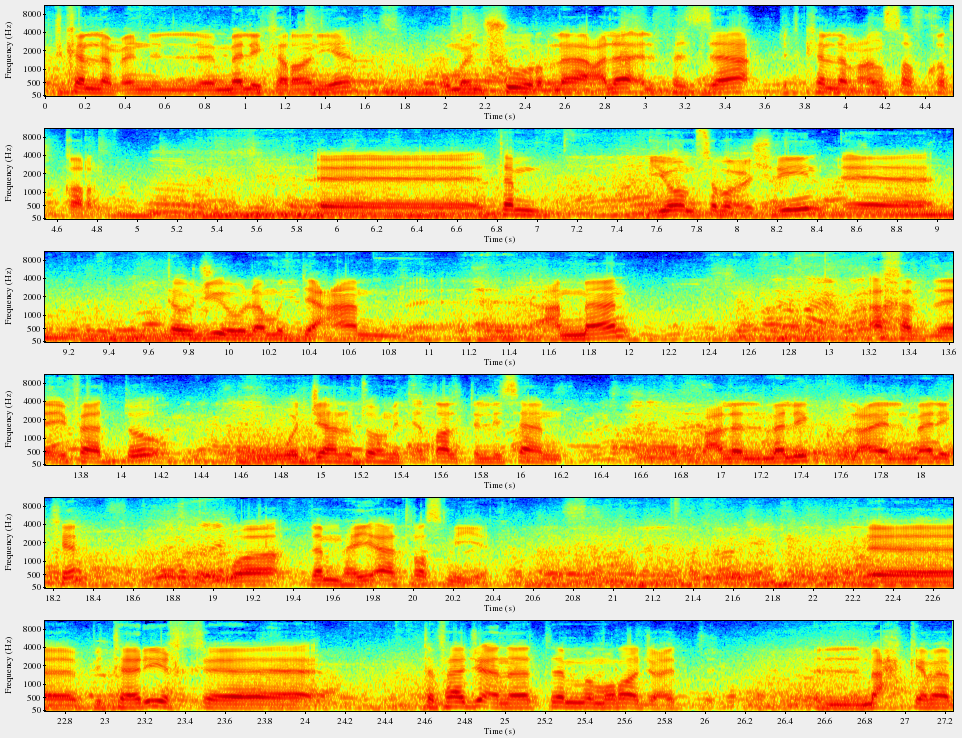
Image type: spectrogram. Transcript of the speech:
بتكلم عن الملكة رانيا ومنشور لعلاء الفزاع بتكلم عن صفقة القرن. آه، تم يوم 27 آه، توجيهه لمدة عام عمان. أخذ إفادته ووجه له تهمة إطالة اللسان على الملك والعائلة المالكة وذم هيئات رسمية. بتاريخ تفاجأنا تم مراجعة المحكمة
